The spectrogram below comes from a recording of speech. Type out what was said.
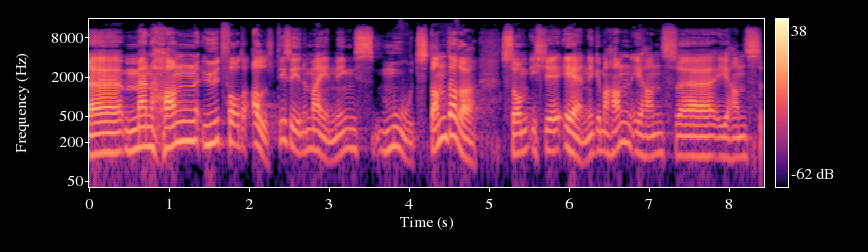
Eh, men han utfordrer alltid sine meningsmotstandere som ikke er enige med han i hans, eh, i hans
